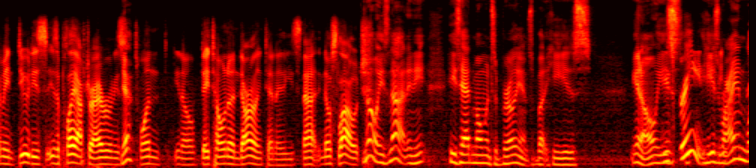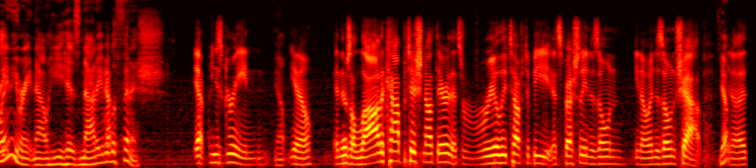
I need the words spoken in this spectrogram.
I mean, dude, he's he's a playoff driver and he's Yeah. won. You know, Daytona and Darlington, and he's not no slouch. No, he's not, and he he's had moments of brilliance, but he's, you know, he's, He's green. He's He's Ryan green. Blaney right now. He is not able Yep. to finish. Yep, he's green. Yep. You know, and there's a lot of competition out there that's really tough to beat, especially in his own, you know, in his own shop. Yep. You know,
